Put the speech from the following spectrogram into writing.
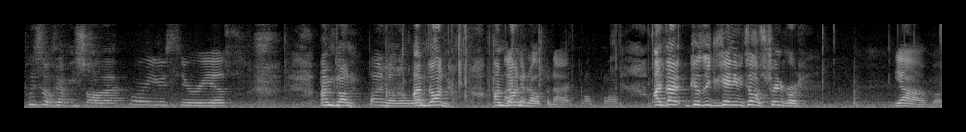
Please don't tell me you saw that. Are you serious? I'm done. Another one. I'm done. I'm done. I can open it. I thought, because you can't even tell, it's a trainer card. Yeah, but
